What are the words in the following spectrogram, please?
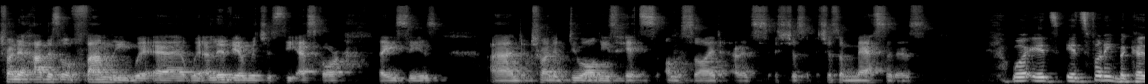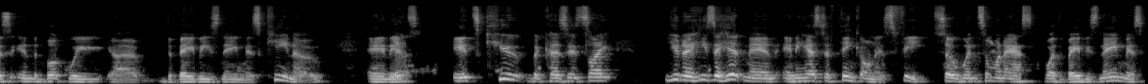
trying to have this little family with uh, with Olivia, which is the escort that he sees, and trying to do all these hits on the side, and it's it's just it's just a mess. It is. Well, it's it's funny because in the book we uh, the baby's name is Kino, and it's it's cute because it's like you know he's a hitman and he has to think on his feet. So when someone asks what the baby's name is,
